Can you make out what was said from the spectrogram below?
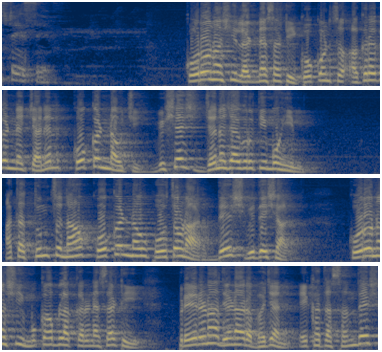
स्टे सेफ कोरोनाशी लढण्यासाठी कोकणचं अग्रगण्य चॅनेल कोकण नावची विशेष जनजागृती मोहीम. आता तुमचं नाव कोकण नाव पोहोचवणार देश विदेशात. कोरोनाशी मुकाबला करण्यासाठी प्रेरणा देणारं भजन एखादा संदेश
